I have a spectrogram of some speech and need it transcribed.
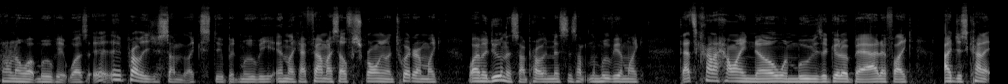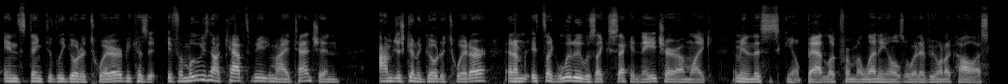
I don't know what movie it was. It, it probably just some like stupid movie, and like I found myself scrolling on Twitter. I'm like, why am I doing this? I'm probably missing something in the movie. I'm like, that's kind of how I know when movies are good or bad. If like I just kind of instinctively go to Twitter because if a movie's not captivating my attention, I'm just gonna go to Twitter, and I'm. It's like literally was like second nature. I'm like, I mean, this is you know bad luck for millennials or whatever you want to call us,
